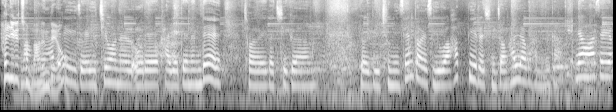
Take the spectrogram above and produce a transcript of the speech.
할 일이 참 막내 많은데요. 아들이 이제 유치원을 올해 가게 되는데 저희가 지금 여기 주민센터에서 유아 학비를 신청하려고 합니다. 안녕하세요.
